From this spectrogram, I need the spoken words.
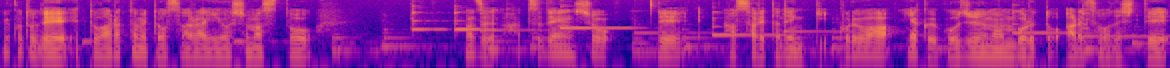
ということで、えっと、改めておさらいをしますとまず発電所で発された電気。これは約50万ボルトあるそうでして、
